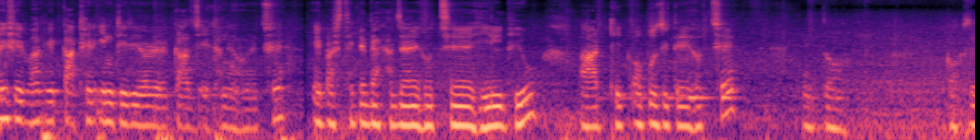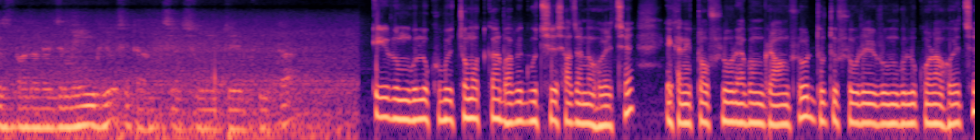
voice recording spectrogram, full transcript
বেশিরভাগই কাঠের ইন্টেরিয়রের কাজ এখানে হয়েছে। এই পাশ থেকে দেখা যায় হচ্ছে হিল ভিউ, আর ঠিক অপোজিটেই হচ্ছে একদম কক্সেস বাজারের যে মেইন ভিউ, সেটা হচ্ছে সমুদ্রের ভিউটা। এই রুমগুলো খুবই চমৎকারভাবে গুছিয়ে সাজানো হয়েছে। এখানে টপ ফ্লোর এবং গ্রাউন্ড ফ্লোর দুটো ফ্লোরের রুমগুলো করা হয়েছে।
